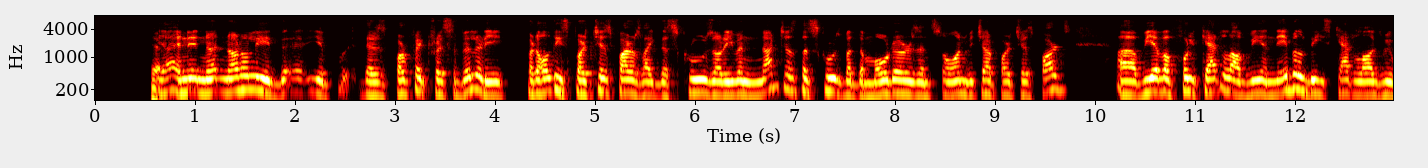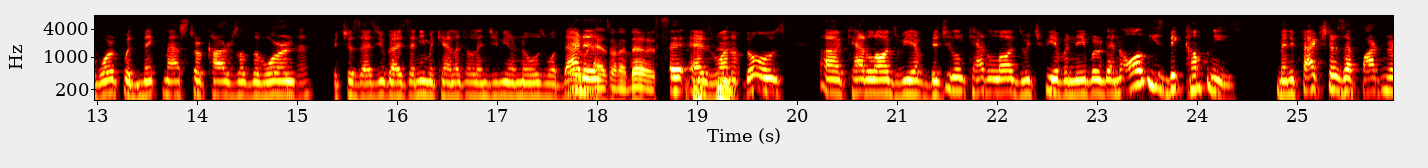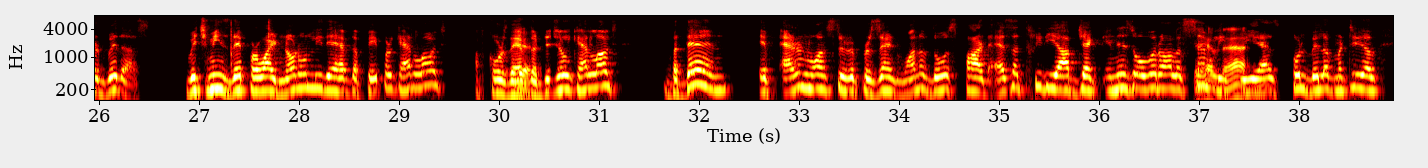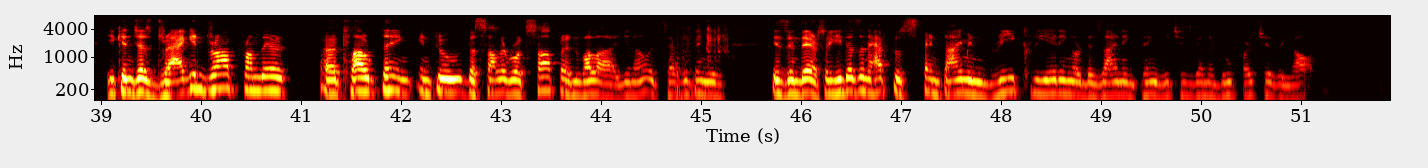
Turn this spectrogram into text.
yeah, yeah and not, not only the, you, there's perfect traceability but all these purchase parts like the screws or even not just the screws but the motors and so on which are purchase parts uh, we have a full catalog. We enable these catalogs. We work with McMaster-Carrs of the world mm-hmm. which is, as you guys, any mechanical engineer knows what that Everyone is. Has one of those. as one of those uh, catalogs, we have digital catalogs which we have enabled, and all these big companies, manufacturers have partnered with us, which means they provide not only they have the paper catalogs, of course they have yeah. the digital catalogs, but then if Aaron wants to represent one of those part as a 3D object in his overall assembly, he has full bill of material. He can just drag and drop from their uh, cloud thing into the SolidWorks software, and voila, you know, it's everything is is in there. So he doesn't have to spend time in recreating or designing things which he's going to do purchasing of.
